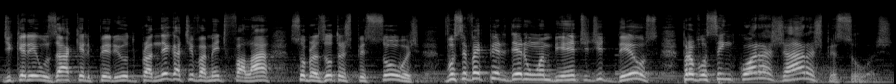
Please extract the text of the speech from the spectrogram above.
de querer usar aquele período para negativamente falar sobre as outras pessoas, você vai perder um ambiente de Deus para você encorajar as pessoas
